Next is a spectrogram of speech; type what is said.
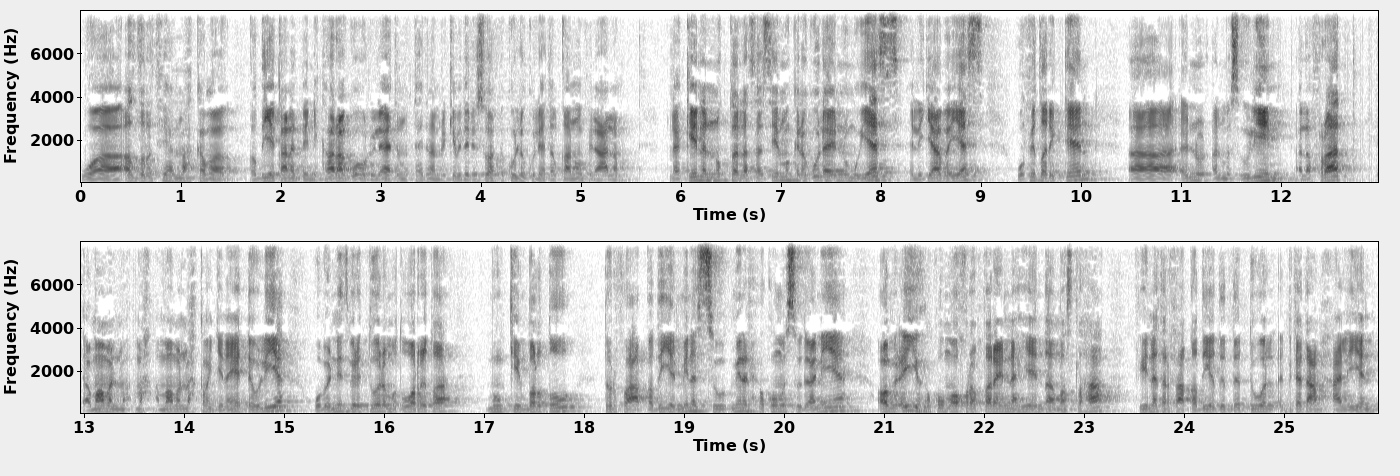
وأصدرت فيها المحكمة قضية كانت بين نيكاراغوا والولايات المتحدة الأمريكية بيدرسوها في كل كليات القانون في العالم. لكن النقطة الأساسية ممكن أقولها إنه يس الاجابه يس وفي طريقتين آه إنه المسؤولين الأفراد أمام أمام المحكمة الجنائية الدولية وبالنسبة للدول المتورطة ممكن برضو ترفع قضية من السو... من الحكومة السودانية أو من أي حكومة أخرى بترى انها هي عندها مصلحة في انها ترفع قضية ضد الدول اللي بتدعم حاليا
